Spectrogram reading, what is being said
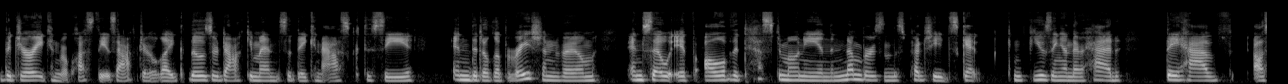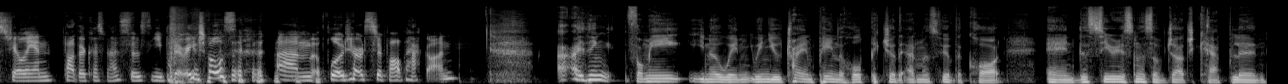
the jury can request these after. Like those are documents that they can ask to see in the deliberation room. And so if all of the testimony and the numbers and the spreadsheets get confusing in their head, they have Australian Father Christmas, as you put it, Rachel's um, flowcharts to fall back on. I think for me, you know, when, when you try and paint the whole picture, the atmosphere of the court and the seriousness of Judge Kaplan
